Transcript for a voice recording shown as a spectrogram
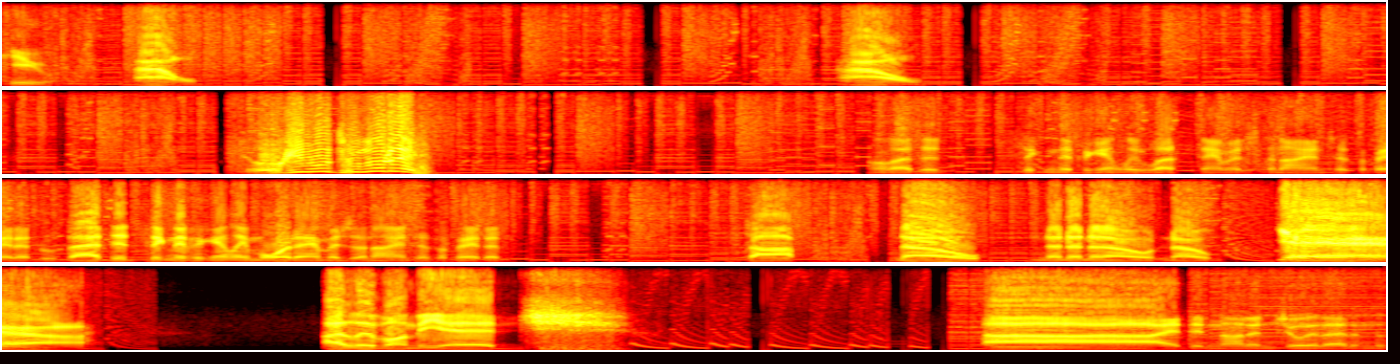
Q. Ow. Ow. Oh, that did significantly less damage than I anticipated. That did significantly more damage than I anticipated. Stop. No. No, no, no, no. Yeah! I live on the edge. Ah, I did not enjoy that in the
